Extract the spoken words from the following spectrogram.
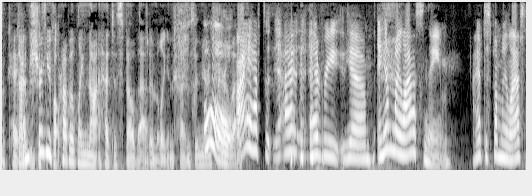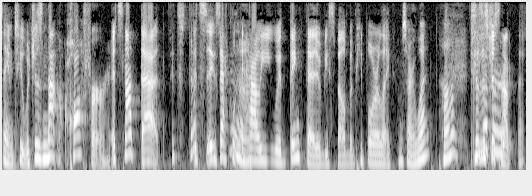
Okay, I'm sure difficult. you've probably not had to spell that a million times in your oh, life. I have to I, every yeah, and my last name. I have to spell my last name too, which is not Hoffer. It's not that. It's it's exactly yeah. how you would think that it would be spelled, but people are like, "I'm sorry, what? Huh?" Because it's ever, just not that.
